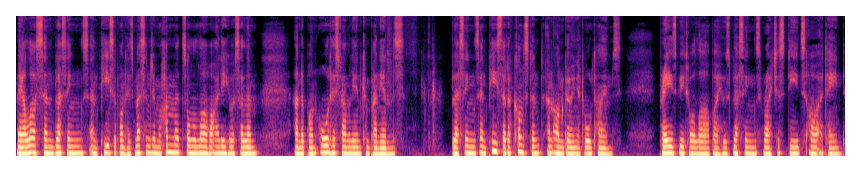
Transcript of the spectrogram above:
May Allah send blessings and peace upon His Messenger Muhammad sallallahu alaihi wasallam and upon all his family and companions. Blessings and peace that are constant and ongoing at all times. Praise be to Allah by whose blessings righteous deeds are attained.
